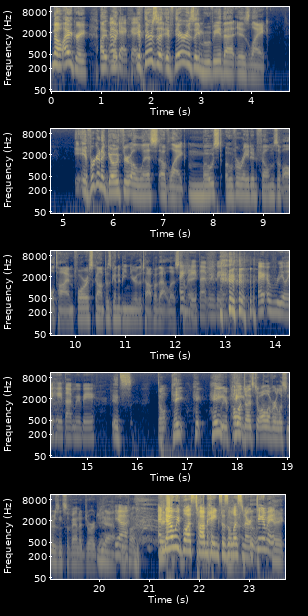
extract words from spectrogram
No, I agree. I like, Okay, good. if there's a if there is a movie that is like if we're gonna go through a list of like most overrated films of all time, Forrest Gump is gonna be near the top of that list for I me. hate that movie. I really hate that movie. it's Don't. hey hey hey. We hey. apologize to all of our listeners in Savannah, Georgia. Yeah. Yeah. apo- And Hey. now we've lost Tom Hanks as a Yeah. listener. Damn it. Hey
